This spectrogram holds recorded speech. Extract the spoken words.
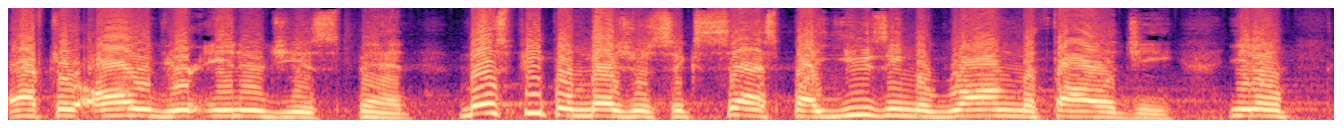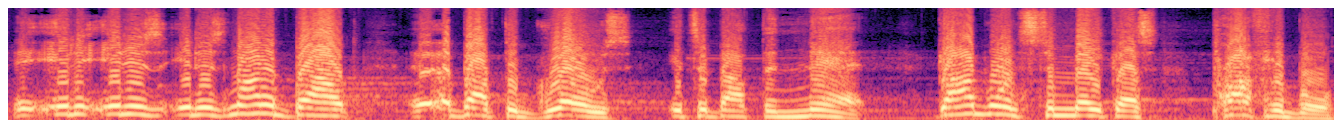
after all of your energy is spent? Most people measure success by using the wrong mythology. You know, it, it, is, it is not about, about the gross, it's about the net. God wants to make us profitable,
